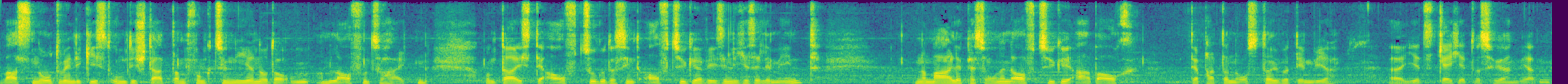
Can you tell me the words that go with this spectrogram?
was notwendig ist, um die Stadt am Funktionieren oder um am Laufen zu halten. Und da ist der Aufzug oder sind Aufzüge ein wesentliches Element. Normale Personenaufzüge, aber auch der Paternoster, über den wir äh, jetzt gleich etwas hören werden.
